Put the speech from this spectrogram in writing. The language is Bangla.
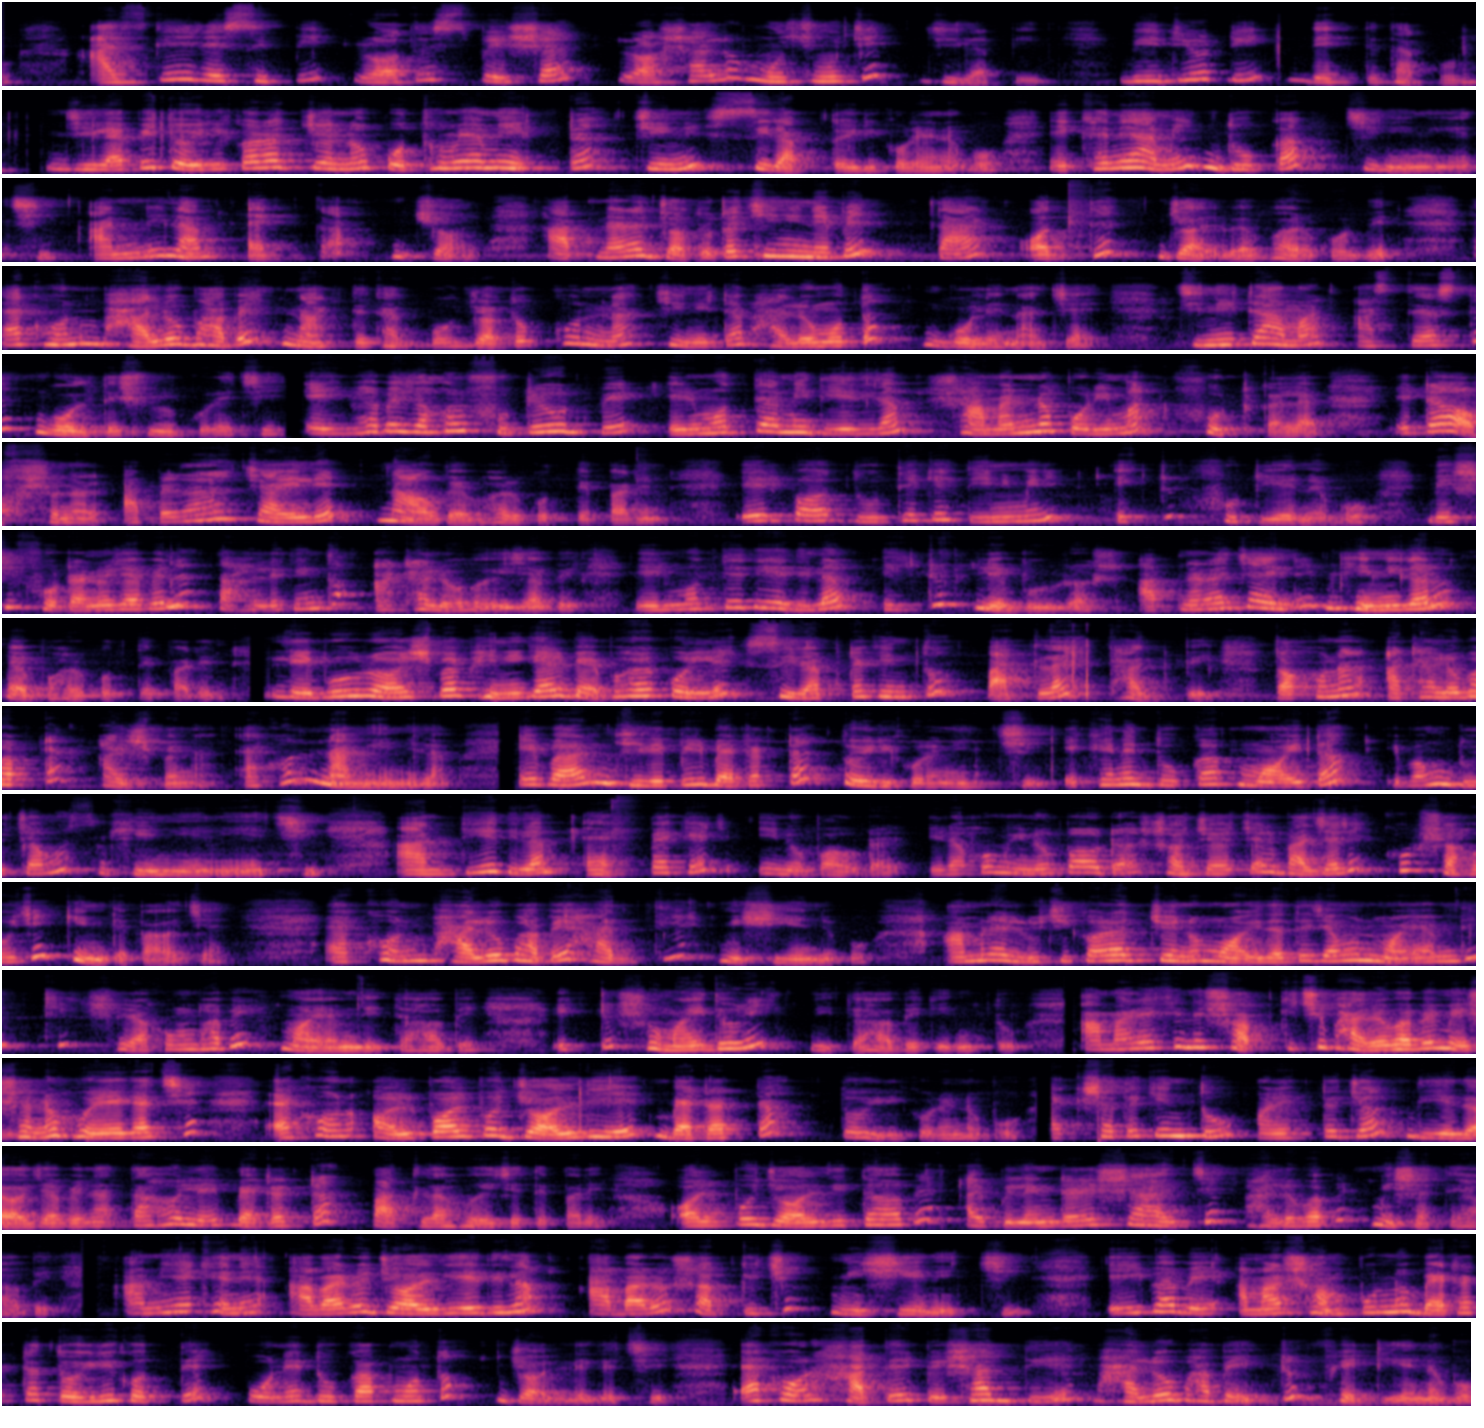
আজকের রেসিপি রথ স্পেশাল রসালো মুচমুচে জিলাপি। ভিডিওটি দেখতে থাকুন। জিলাপি তৈরি করার জন্য প্রথমে আমি একটা চিনির সিরাপ তৈরি করে নেব। এখানে আমি দু কাপ চিনি নিয়েছি আর নিলাম এক কাপ জল। আপনারা যতটা চিনি নেবেন তার অর্ধেক জল ব্যবহার করবেন। এখন ভালোভাবে নাড়তে থাকব, যতক্ষণ না চিনিটা ভালো মতো গলে না যায়। চিনিটা আমার আস্তে আস্তে গলতে শুরু করেছে। এইভাবে যখন ফুটে উঠবে, এর মধ্যে আমি দিয়ে দিলাম সামান্য পরিমাণ ফুড কালার এটা অপশনাল আপনারা চাইলে নাও ব্যবহার করতে পারেন। এরপর দু থেকে তিন মিনিট একটু ফুটিয়ে নেব। বেশি ফোটানো যাবে না, তাহলে কিন্তু আঠালো হয়ে যাবে। এর মধ্যে দিয়ে দিলাম একটু লেবুর রস। আপনারা চাইলে ভিনিগারও ব্যবহার করতে পারেন। লেবুর রস বা ভিনিগার ব্যবহার করলে সিরাপটা কিন্তু পাতলায় থাকবে। তখন আর আঠালো ভাবটা আসবে না। এখন নামিয়ে নিলাম। এবার জিলিপির ব্যাটারটা তৈরি করে নিচ্ছি। এখানে দু কাপ ময়দা এবং দু চামচ ঘি নিয়ে নিয়েছি। আর দিয়ে দিলাম এক প্যাকেট ইনো পাউডার। এরকম ইনো পাউডার সচরাচর বাজারে খুব সহজেই কিনতে পাওয়া যায়। এখন ভালোভাবে হাত দিয়ে মিশিয়ে নেব। আমরা লুচি করার জন্য ময়দাতে যেমন ময়াম দিই, ঠিক সেরকমভাবেই ময়াম দিতে হবে। একটু সময় ধরেই দিতে হবে কিন্তু। আমার এখানে সব কিছু ভালোভাবে মেশানো হয়ে গেছে। এখন অল্প অল্প জল দিয়ে ব্যাটারটা তৈরি করে নেব। একসাথে কিন্তু অনেকটা জল দিয়ে দেওয়া যাবে না, তাহলে ব্যাটারটা পাতলা হয়ে যেতে পারে। অল্প জল দিতে হবে আর ব্লেন্ডারের সাহায্যে ভালোভাবে মেশাতে হবে। আমি এখানে আবারও জল দিয়ে দিলাম, আবারও সব কিছু মিশিয়ে নিচ্ছি। এইভাবে আমার সম্পূর্ণ ব্যাটারটা তৈরি করতে পৌনে দু কাপ মতো জল লেগেছে। এখন হাতের প্রেশার দিয়ে ভালোভাবে একটু ফেটিয়ে নেব।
